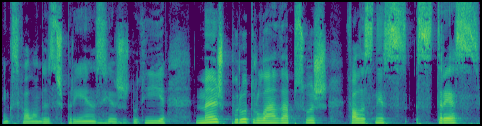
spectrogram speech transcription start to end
em que se falam das experiências uhum. do dia, mas por outro lado há pessoas, fala-se nesse stress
